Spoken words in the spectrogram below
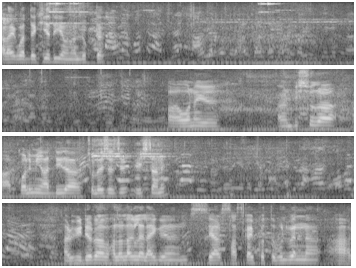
আর একবার দেখিয়ে দিই আমার লুকটা। আর অনেক বিশ্বদা আর কলমি আড্ডিরা চলে এসেছে এই স্থানে। আর ভিডিওটা ভালো লাগলে লাইক শেয়ার সাবস্ক্রাইব করতে ভুলবেন না। আর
